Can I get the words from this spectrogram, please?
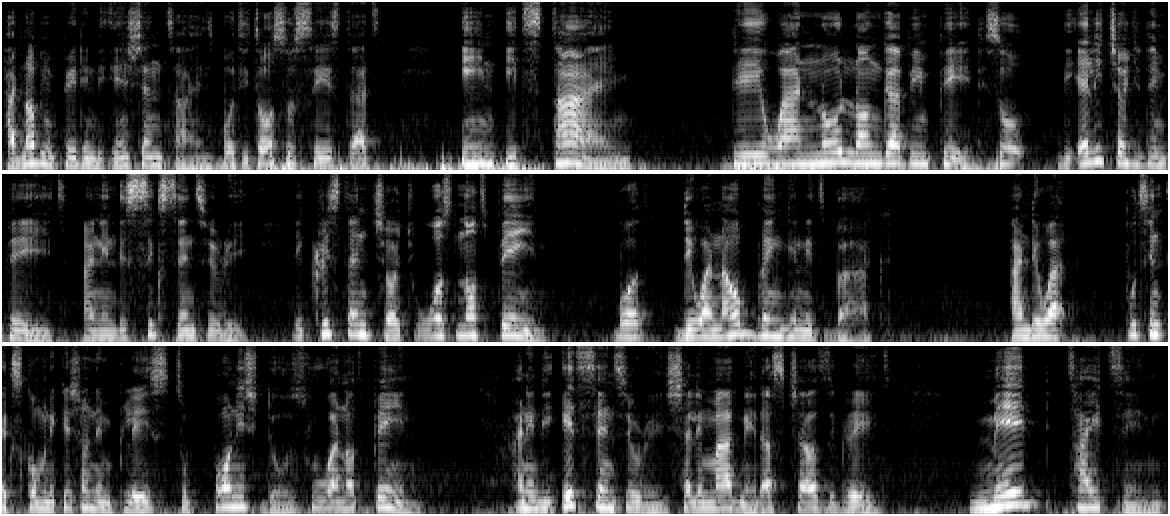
had not been paid in the ancient times. But it also says that in its time, they were no longer being paid. So the early church didn't pay it, and in the sixth century, the Christian church was not paying, but they were now bringing it back and they were putting excommunication in place to punish those who were not paying. And in the 8th century, Charlemagne, that's Charles the Great, made tithing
